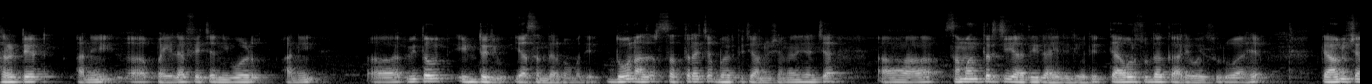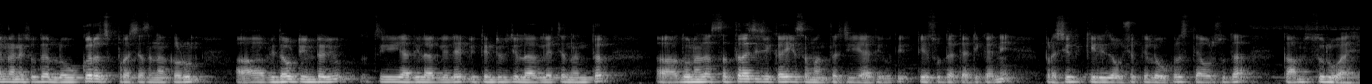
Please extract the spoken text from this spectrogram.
थर्ड टेट आणि पहिल्या फेच्या निवड आणि विदाऊट इंटरव्ह्यू या संदर्भामध्ये. दोन हजार सतराच्या भरतीच्या अनुषंगाने ज्यांच्या समांतरची यादी राहिलेली होती त्यावर सुद्धा कार्यवाही सुरू आहे. त्या अनुषंगाने सुद्धा लवकरच प्रशासनाकडून विदाऊट इंटरव्ह्यूची यादी लागलेली आहे. विथ इंटरव्ह्यूची लागल्याच्या नंतर दोन हजार सतराची जी काही समांतरची यादी होती ते सुद्धा त्या ठिकाणी प्रसिद्ध केली जाऊ शकते. लवकरच त्यावर सुद्धा काम सुरू आहे.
